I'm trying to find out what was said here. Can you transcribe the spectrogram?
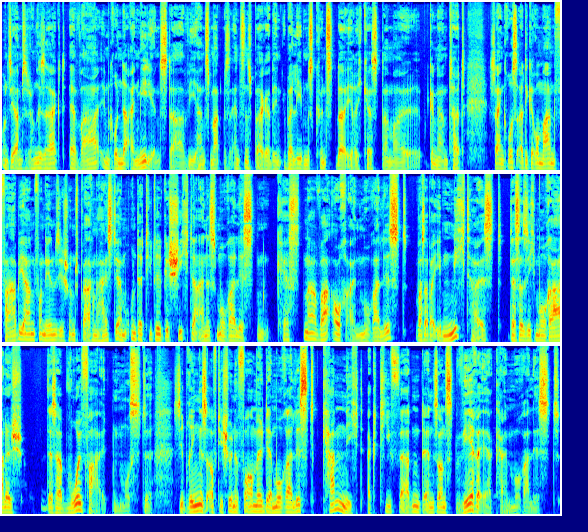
Und Sie haben es schon gesagt, er war im Grunde ein Medienstar, wie Hans Magnus Enzensberger den Überlebenskünstler Erich Kästner mal genannt hat. Sein großartiger Roman Fabian, von dem Sie schon sprachen, heißt ja im Untertitel Geschichte eines Moralisten. Kästner war auch ein Moralist, was aber eben nicht heißt, dass er sich moralisch deshalb wohlverhalten musste. Sie bringen es auf die schöne Formel, der Moralist kann nicht aktiv werden, denn sonst wäre er kein Moralist.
